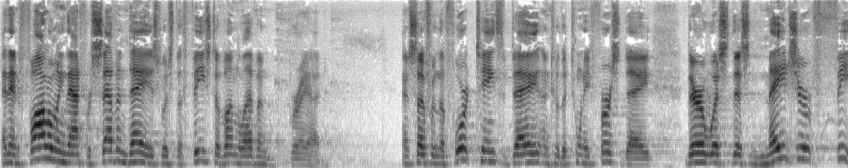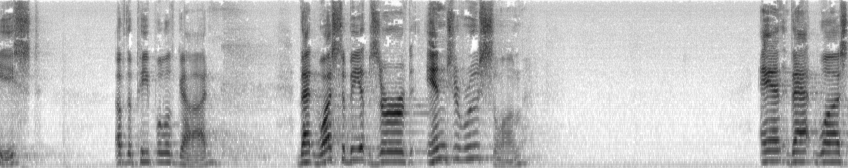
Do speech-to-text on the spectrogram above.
And then following that for seven days was the Feast of Unleavened Bread. And so from the 14th day until the 21st day, there was this major feast of the people of God that was to be observed in Jerusalem and that was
